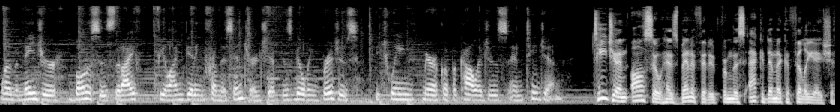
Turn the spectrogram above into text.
One of the major bonuses that I feel I'm getting from this internship is building bridges between Maricopa colleges and TGen. TGen also has benefited from this academic affiliation.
